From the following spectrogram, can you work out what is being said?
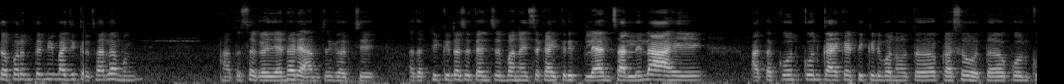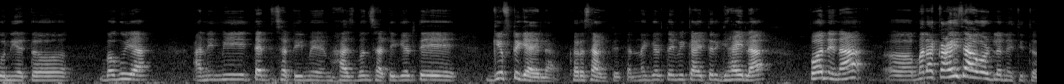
तोपर्यंत मी माझी झालं मग. आता सगळे येणार आहे आमच्या घरचे. आता तिकीटाचं त्यांचं बनायचं काहीतरी प्लॅन चाललेला आहे. आता कोण कोण काय काय तिकीट बनवतं कसं होतं कोण कोण येतं बघूया. आणि मी त्यांच्यासाठी मी हजबंडसाठी गेले ते गिफ्ट घ्यायला. खरं सांगते त्यांना गेलं ते मी काहीतरी घ्यायला. पण आहे ना मला काहीच आवडलं नाही तिथं.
